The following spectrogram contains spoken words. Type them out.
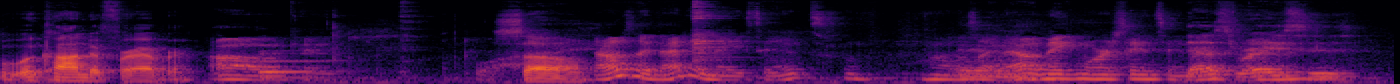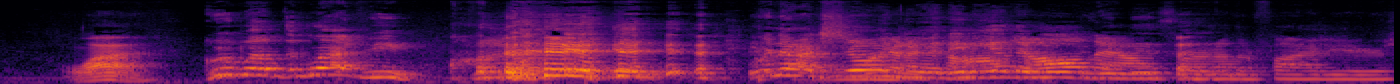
Wakanda Forever. Oh, okay. So I was like, that didn't make sense. I was like, that would make more sense. In That's racist. why? Group up the black people. We're not We're showing you in any calm other y'all movie. down with for another five years.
